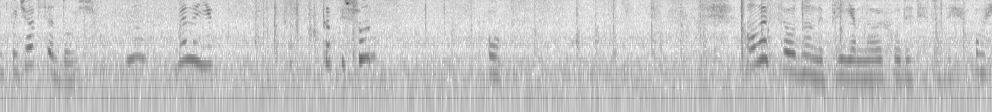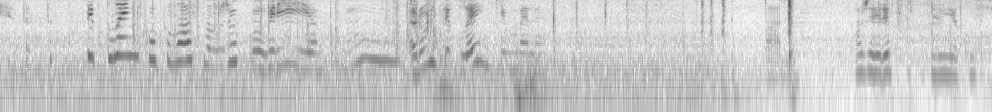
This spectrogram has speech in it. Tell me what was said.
І почався дощ. Ну, в мене є кап- капюшон. О. Але все одно неприємно виходити туди. Ой, так, так тепленько, класно, в жопку гріє. М, Руль тепленький в мене. Ладно. Може, і рибку куплю якусь.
